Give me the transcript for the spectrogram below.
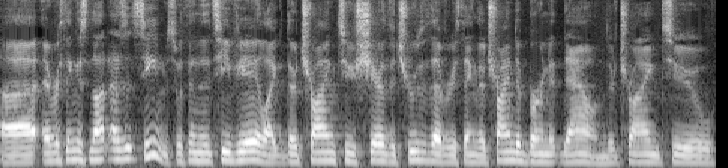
uh, everything is not as it seems within the TVA. Like they're trying to share the truth of everything. They're trying to burn it down. They're trying to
